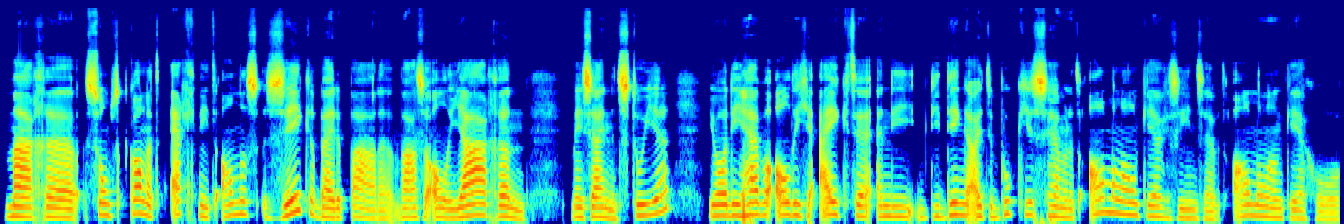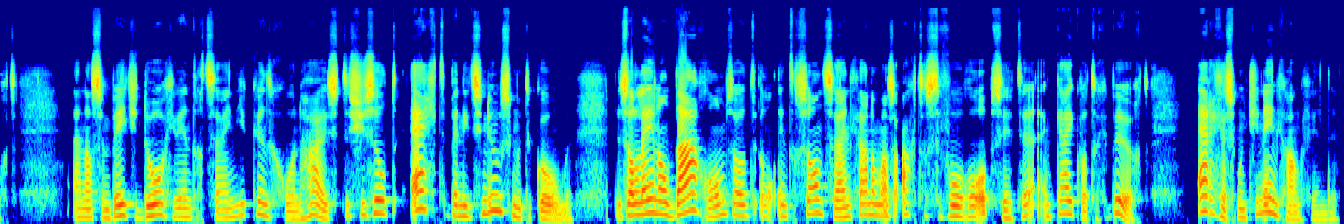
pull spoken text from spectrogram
Maar uh, soms kan het echt niet anders. Zeker bij de paarden waar ze al jaren mee zijn in stoeien. Joh, die hebben al die geëikte en die, die dingen uit de boekjes. Ze hebben het allemaal al een keer gezien. Ze hebben het allemaal al een keer gehoord. En als ze een beetje doorgewinterd zijn, je kunt gewoon huis. Dus je zult echt bij iets nieuws moeten komen. Dus alleen al daarom zou het al interessant zijn. Ga er maar eens achterstevoren op zitten en kijk wat er gebeurt. Ergens moet je een ingang vinden.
